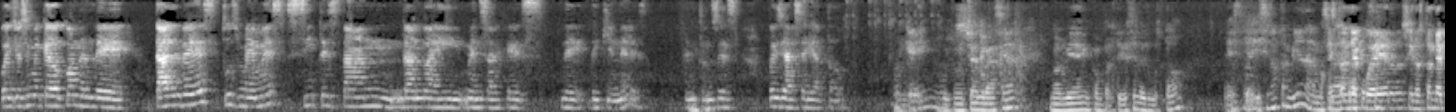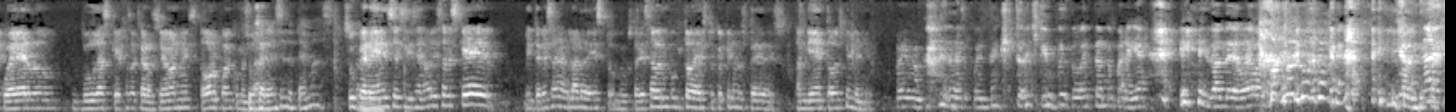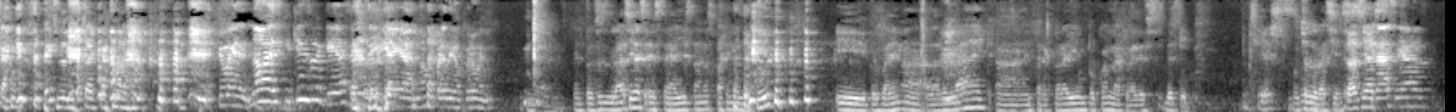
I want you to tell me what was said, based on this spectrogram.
pues yo sí me quedo con el de tal vez tus memes sí te están dando ahí mensajes de, de quién eres. Entonces, pues ya sería todo. Ok, pues muchas gracias. No olviden compartir si les gustó. Este, y si no, también, a lo mejor. Si están de acuerdo, si no están de acuerdo, dudas, quejas, aclaraciones, todo lo pueden comentar. Sugerencias de temas. Sugerencias, y dicen, oye, ¿sabes qué? Me interesa hablar de esto, me gustaría saber un poquito de esto, ¿qué opinan ustedes? También, todo es bienvenido. Oye, me acabo de dar cuenta que todo el tiempo estuve estando para allá y donde debo de volver. y yo, no, es que quién sabe qué. no, es que quién sabe qué hacer de allá, no, perdió, pero bueno. Entonces, gracias. Este, ahí están las páginas de YouTube. y pues vayan a, a, darle like, a interactuar ahí un poco en las redes de YouTube. Así es. Muchas gracias. Gracias. Gracias.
